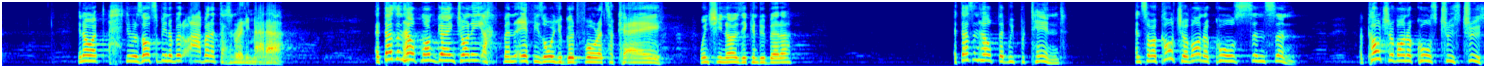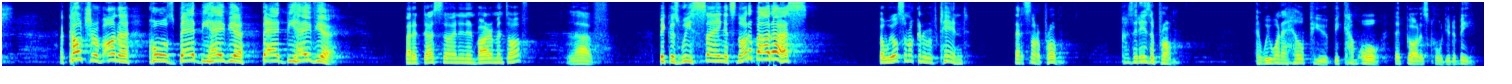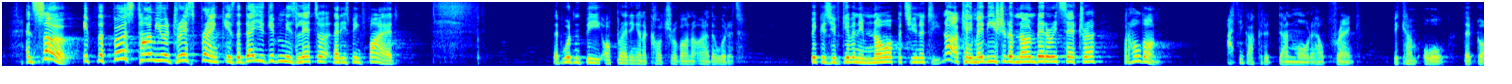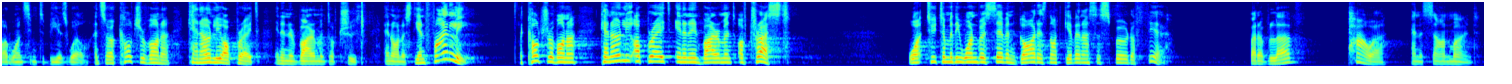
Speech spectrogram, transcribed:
You know what? Your results have been a bit, ah, but it doesn't really matter. It doesn't help mom going, Johnny, ah, man, F is all you're good for. It's okay. When she knows he can do better. It doesn't help that we pretend. And so a culture of honor calls sin, sin. A culture of honor calls truth, truth. A culture of honor calls bad behavior, bad behavior. But it does so in an environment of love. Because we're saying it's not about us, but we're also not going to pretend that it's not a problem because it is a problem. And we want to help you become all that God has called you to be. And so, if the first time you address Frank is the day you give him his letter that he's being fired, that wouldn't be operating in a culture of honor either, would it? Because you've given him no opportunity. No, okay, maybe he should have known better, etc. But hold on. I think I could have done more to help Frank become all that God wants him to be as well. And so a culture of honor can only operate in an environment of truth and honesty. And finally, a culture of honor can only operate in an environment of trust. What 2 Timothy 1 verse 7 God has not given us a spirit of fear, but of love, power, and a sound mind.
